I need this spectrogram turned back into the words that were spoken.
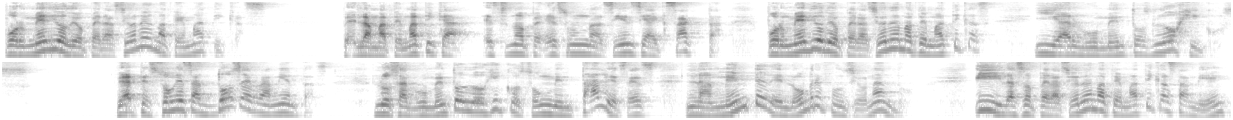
por medio de operaciones matemáticas. La matemática es una, es una ciencia exacta, por medio de operaciones matemáticas y argumentos lógicos. Fíjate, son esas dos herramientas los argumentos lógicos son mentales, es la mente del hombre funcionando. Y las operaciones matemáticas también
